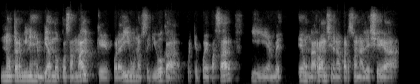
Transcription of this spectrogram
no termines enviando cosas mal, que por ahí uno se equivoca porque puede pasar, y en vez, es un garrón si una persona le llega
